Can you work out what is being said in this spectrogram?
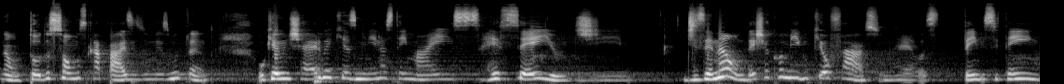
não, todos somos capazes do mesmo tanto. O que eu enxergo é que as meninas têm mais receio de dizer, não, deixa comigo que eu faço, né? Elas têm, se tem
